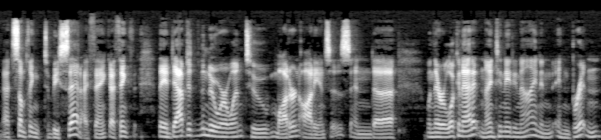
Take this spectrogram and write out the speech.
that's something to be said. I think. I think they adapted the newer one to modern audiences, and uh, when they were looking at it in 1989 in, in Britain,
